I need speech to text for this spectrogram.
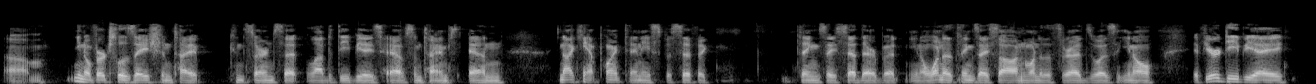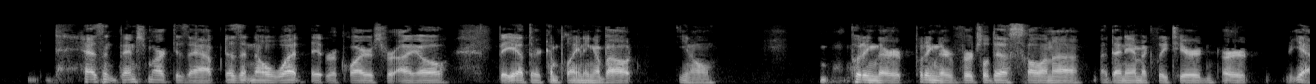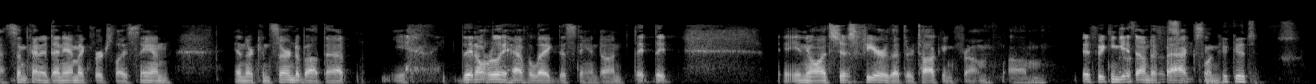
um, you know virtualization type concerns that a lot of DBAs have sometimes. And you know, I can't point to any specific things they said there, but you know, one of the things I saw in one of the threads was, you know, if your DBA hasn't benchmarked his app, doesn't know what it requires for I/O, but yet they're complaining about, you know, putting their putting their virtual disks all on a, a dynamically tiered or yeah some kind of dynamic virtualized SAN, and they're concerned about that. Yeah, they don't really have a leg to stand on. They, they you know, it's just fear that they're talking from. Um, if we can get down to facts, like and, a good,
